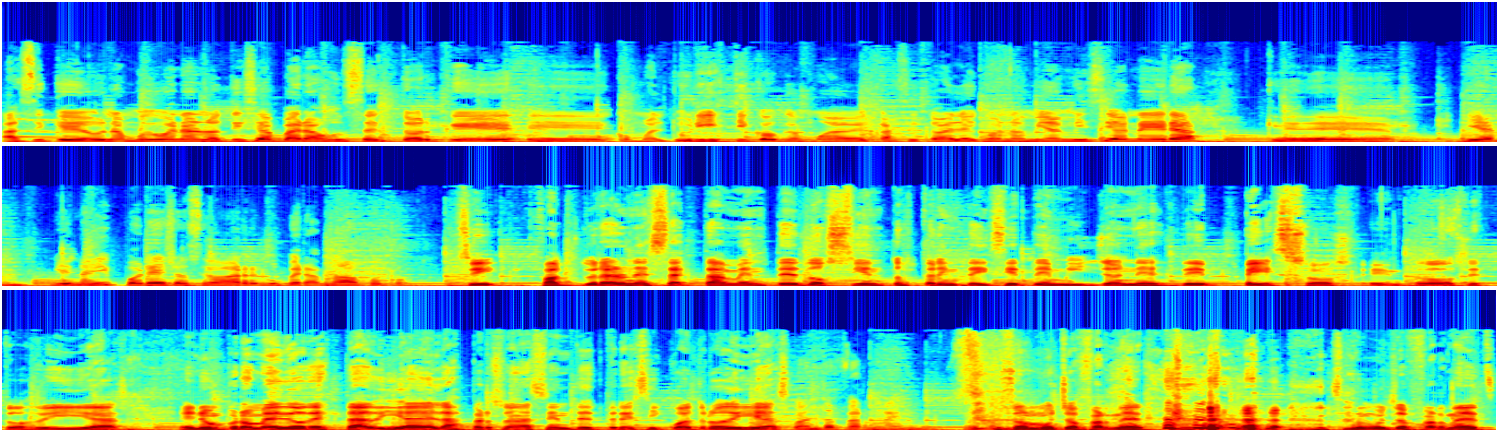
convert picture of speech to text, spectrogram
Así que una muy buena noticia para un sector que, eh, como el turístico, que mueve casi toda la economía misionera, que bien, bien ahí por ello, se va recuperando a poco. Sí, facturaron exactamente 237 millones de pesos en todos estos días, en un promedio de estadía de las personas entre 3 y 4 días. ¿Cuánto Fernet? Son muchos Fernet, son muchos Fernets,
